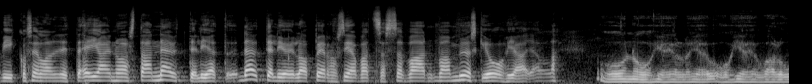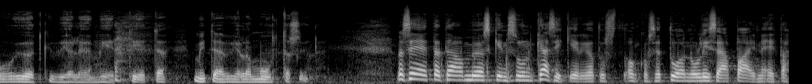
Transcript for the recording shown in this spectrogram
viikko sellainen, että ei ainoastaan näyttelijät, näyttelijöillä ole perhosia vatsassa, vaan, vaan myöskin ohjaajalla? On ohjaajalla ja ohjaaja valuu yötkin vielä ja miettii, että mitä vielä muuttaisin. No se, että tämä on myöskin sun käsikirjoitus, onko se tuonut lisää paineita?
